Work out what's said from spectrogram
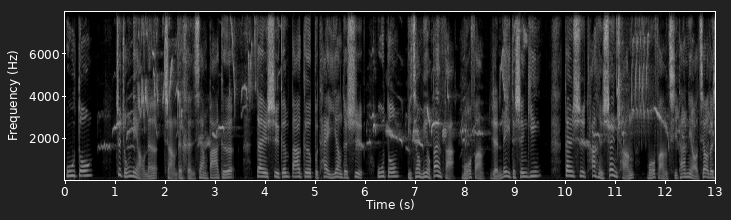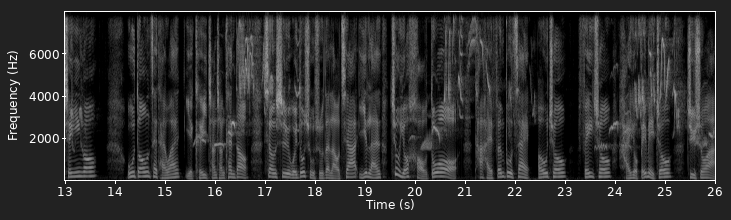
乌冬这种鸟呢，长得很像八哥，但是跟八哥不太一样的是，乌冬比较没有办法模仿人类的声音，但是它很擅长模仿其他鸟叫的声音哦。乌冬在台湾也可以常常看到，像是维多叔叔的老家宜兰就有好多哦。它还分布在欧洲。非洲还有北美洲，据说啊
